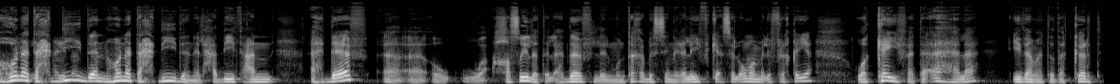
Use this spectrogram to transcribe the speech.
هنا تحديدا هنا تحديدا الحديث عن أهداف وحصيلة الأهداف للمنتخب السنغالي في كأس الأمم الإفريقية وكيف تأهل إذا ما تذكرت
